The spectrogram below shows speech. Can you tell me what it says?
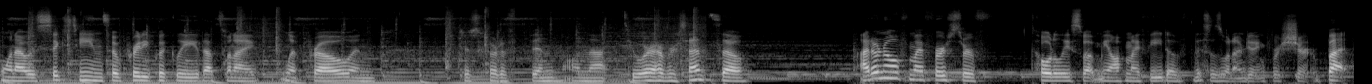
when I was 16, so pretty quickly, that's when I went pro and just sort of been on that tour ever since. So I don't know if my first surf totally swept me off my feet of this is what I'm doing for sure, but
